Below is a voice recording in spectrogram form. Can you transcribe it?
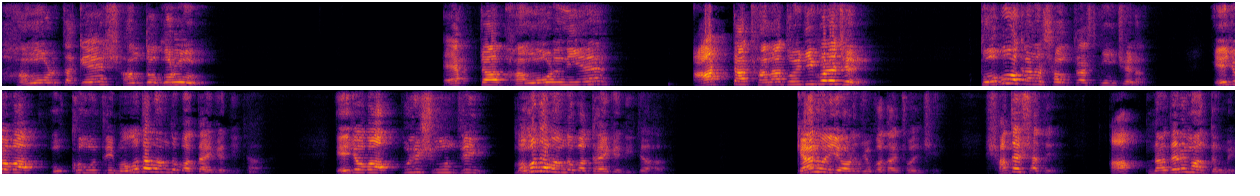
ভাঙড়টাকে শান্ত করুন। একটা ভাঙড় নিয়ে আটটা থানা তৈরি করেছেন। তবুও কেন সন্ত্রাস কমছে না? এই জবাব মুখ্যমন্ত্রী মমতা বন্দ্যোপাধ্যায়কে দিতে হবে। এই জবাব পুলিশ মন্ত্রী মমতা বন্দ্যোপাধ্যায়কে দিতে হবে। কেন এই অরাজকতা চলছে? সাথে সাথে আপনাদের মাধ্যমে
